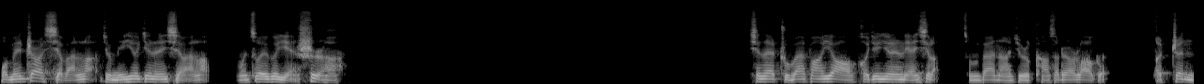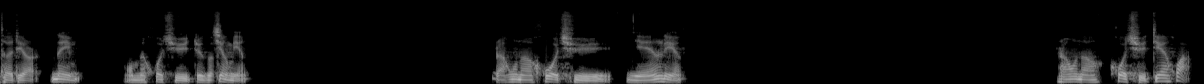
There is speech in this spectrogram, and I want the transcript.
我们这儿写完了，就明星经纪人写完了，我们做一个演示哈。现在主办方要和经纪人联系了，怎么办呢？就是 console log agent 点 name，我们获取这个姓名，然后呢获取年龄，然后呢获取电话，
